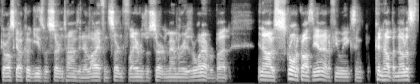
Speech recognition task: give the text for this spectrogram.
Girl Scout cookies with certain times in your life and certain flavors with certain memories or whatever. But you know, I was scrolling across the internet a few weeks and couldn't help but notice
